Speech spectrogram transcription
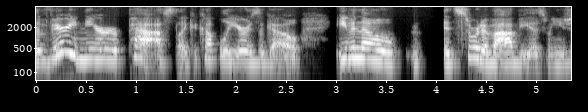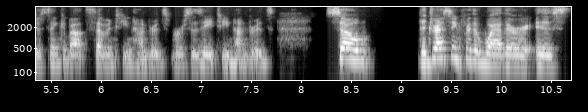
the very near past, like a couple of years ago, even though it's sort of obvious when you just think about 1700s versus 1800s. So the dressing for the weather is,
